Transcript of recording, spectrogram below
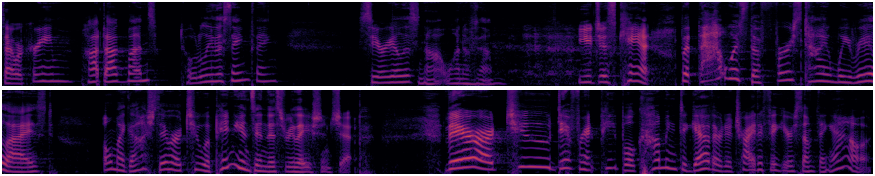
sour cream, hot dog buns, totally the same thing. Cereal is not one of them. you just can't. But that was the first time we realized oh my gosh, there are two opinions in this relationship. There are two different people coming together to try to figure something out.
